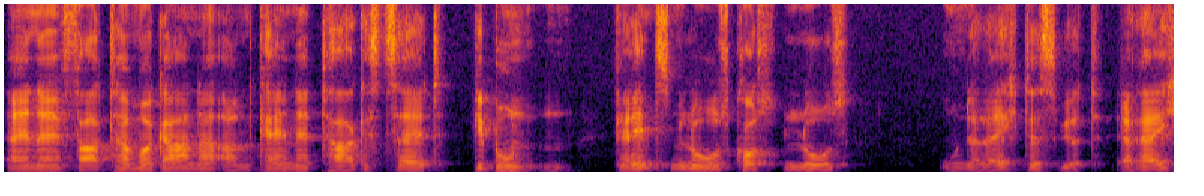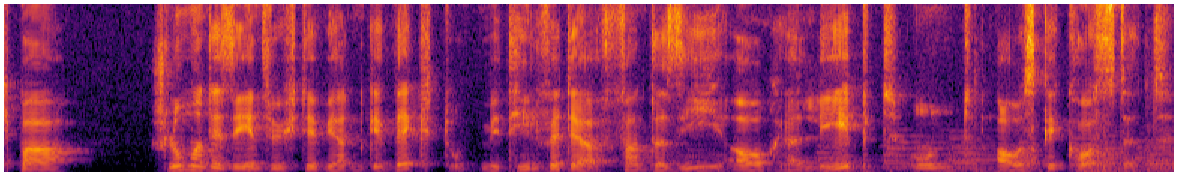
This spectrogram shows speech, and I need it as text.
eine Fata Morgana an keine Tageszeit gebunden grenzenlos, kostenlos, Unerreichtes wird erreichbar, schlummernde Sehnsüchte werden geweckt und mit Hilfe der Fantasie auch erlebt und ausgekostet.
